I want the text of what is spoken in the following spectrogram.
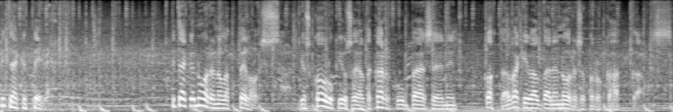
Pitääkö pelätä? Pitääkö nuoren olla peloissaan? Jos koulukiusajalta karkuun pääsee, niin kohtaa väkivaltainen nuorisoporukka hakkaamassa.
